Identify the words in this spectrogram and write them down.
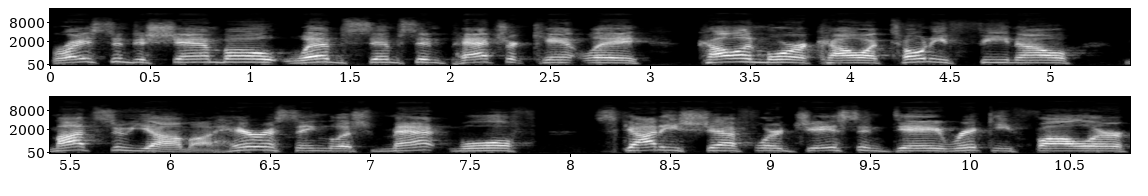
Bryson DeChambeau, Webb Simpson, Patrick Cantlay, Collin Morikawa, Tony Finau, Matsuyama, Harris English, Matt Wolff, Scotty Scheffler, Jason Day, Rickie Fowler,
